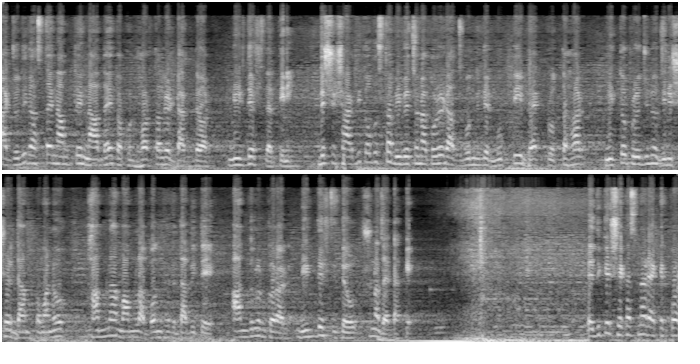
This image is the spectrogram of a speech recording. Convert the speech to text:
আর যদি রাস্তায় নামতে না দেয়, তখন হরতালের ডাক দেওয়ার নির্দেশ দেন তিনি। দেশের সার্বিক অবস্থা বিবেচনা করে রাজবন্দীদের মুক্তি, ভ্যাট প্রত্যাহার, নিত্য প্রয়োজনীয় জিনিসের দাম কমানো, হামলা, মামলা বন্ধের দাবিতে আন্দোলন করার নির্দেশ দিতেও শোনা যায় তাকে। এদিকে শেখ হাসিনার একের পর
